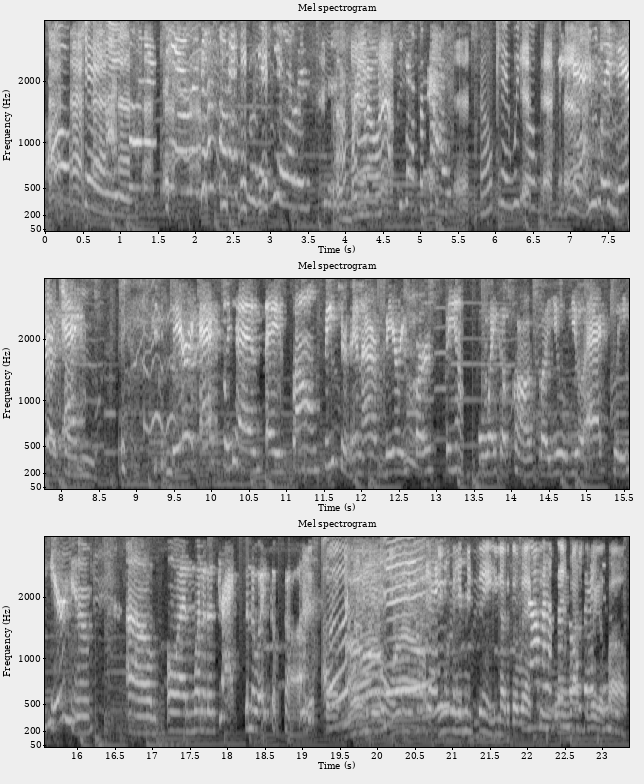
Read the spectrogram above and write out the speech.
Oh, okay. Bring Bring it on out. You got the pipe. Okay, we go. We do a YouTube search on you. Derek actually has a song featured in our very first film, The Wake Up Call. So you you'll actually hear him um, on one of the tracks in The Wake Up Call. Oh, If you want to hear me sing, you got to go back to gonna and go watch the back wake up call.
